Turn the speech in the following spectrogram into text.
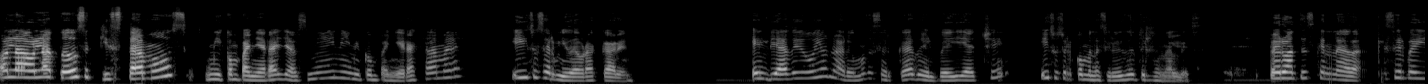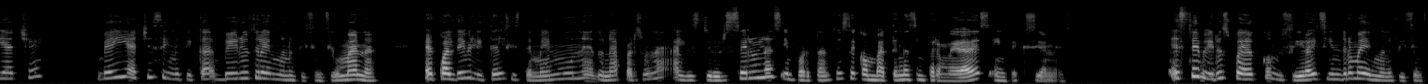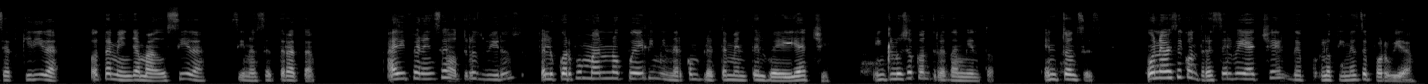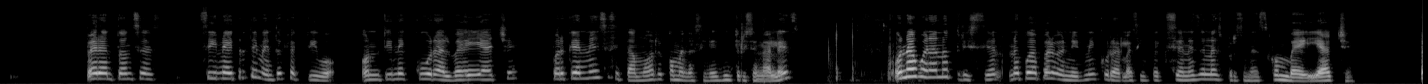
Hola, hola a todos, aquí estamos, mi compañera Yasmín y mi compañera Jama y su servidora Karen. El día de hoy hablaremos acerca del VIH y sus recomendaciones nutricionales. Pero antes que nada, ¿qué es el VIH? VIH significa virus de la inmunodeficiencia humana, el cual debilita el sistema inmune de una persona al destruir células importantes que combaten las enfermedades e infecciones. Este virus puede conducir al síndrome de inmunodeficiencia adquirida, o también llamado SIDA, si no se trata. A diferencia de otros virus, el cuerpo humano no puede eliminar completamente el VIH, incluso con tratamiento. Entonces, una vez que contraste el VIH, lo tienes de por vida. Pero entonces, si no hay tratamiento efectivo o no tiene cura el VIH, ¿por qué necesitamos recomendaciones nutricionales? Una buena nutrición no puede prevenir ni curar las infecciones en las personas con VIH.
